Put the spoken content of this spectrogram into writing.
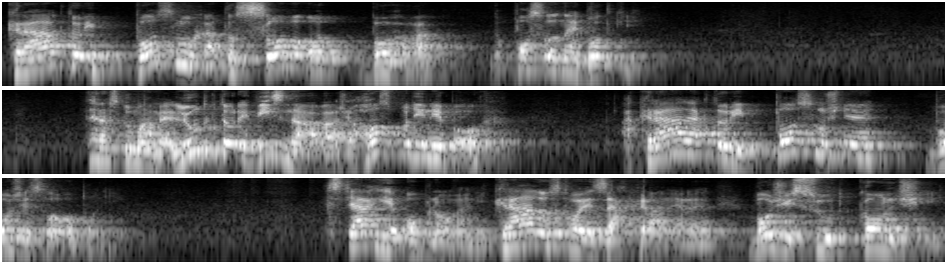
Král, ktorý poslúcha to slovo od Boha do poslednej bodky. Teraz tu máme ľud, ktorý vyznáva, že hospodin je Boh a kráľa, ktorý poslušne Božie slovo plní. Vzťah je obnovený, kráľovstvo je zachránené, Boží súd končí.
